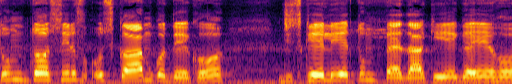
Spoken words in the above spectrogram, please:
तुम तो सिर्फ़ उस काम को देखो, जिसके लिए तुम पैदा किए गए हो।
